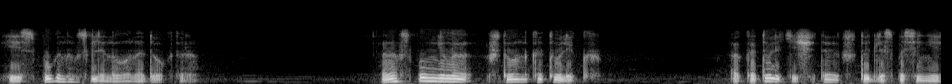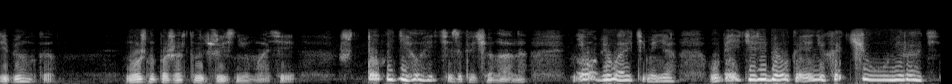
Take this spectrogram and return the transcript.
и испуганно взглянула на доктора. Она вспомнила, что он католик, а католики считают, что для спасения ребенка можно пожертвовать жизнью матери – «Что вы делаете?» — закричала она. «Не убивайте меня! Убейте ребенка! Я не хочу умирать!»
